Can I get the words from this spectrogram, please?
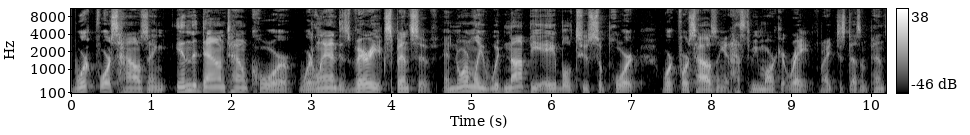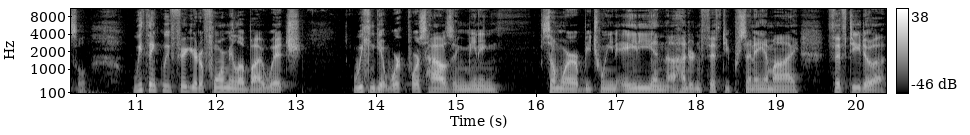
workforce housing in the downtown core where land is very expensive and normally would not be able to support workforce housing. It has to be market rate, right? Just doesn't pencil. We think we've figured a formula by which we can get workforce housing, meaning somewhere between 80 and 150% AMI, 50 to a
